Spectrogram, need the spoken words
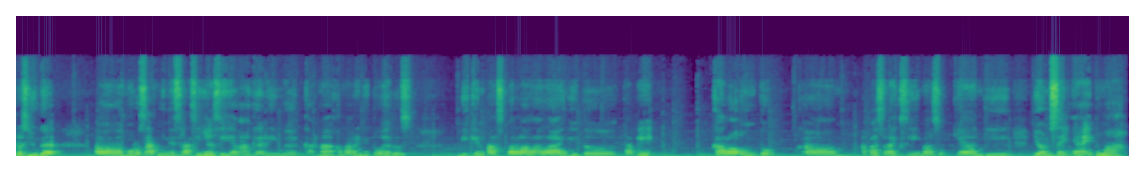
Terus juga uh, ngurus administrasinya sih yang agak ribet karena kemarin itu harus bikin paspor lalala gitu. Tapi kalau untuk um, apa seleksi masuknya di Yonsei-nya itu malah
